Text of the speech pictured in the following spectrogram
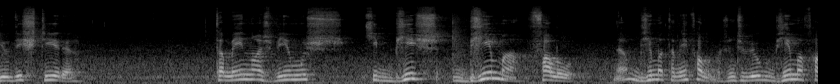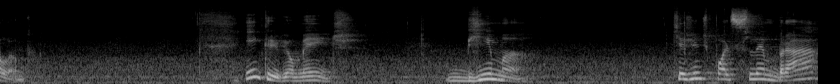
Yudhishthira, também nós vimos que Bhima falou. Né? Bhima também falou, a gente viu Bhima falando. Incrivelmente, Bhima, que a gente pode se lembrar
